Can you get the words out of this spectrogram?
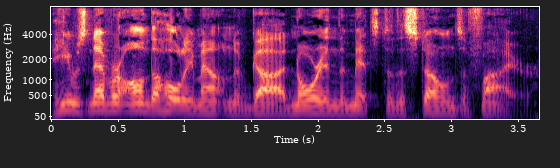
He was never on the holy mountain of God, nor in the midst of the stones of fire.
